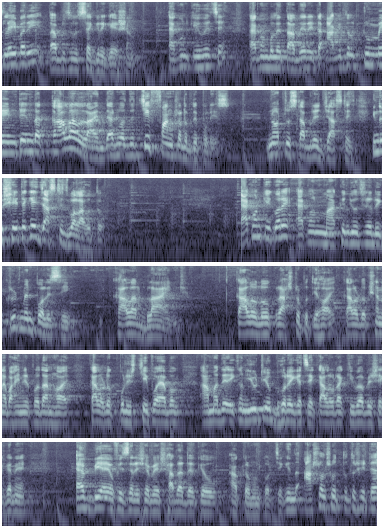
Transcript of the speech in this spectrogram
স্লেভারি তারপর ছিল সেগ্রিগেশন এখন কি হয়েছে? এখন বলে তাদের এটা, আগে ছিল to maintain the colour line that was the chief function of the police not to establish justice কিন্তু সেটাকেই জাস্টিস বলা হতো। এখন কি করে? এখন মার্কিন যুক্তরাষ্ট্রের রিক্রুটমেন্ট পলিসি কালার ব্লাইন্ড কালো লোক রাষ্ট্রপতি হয়, কালো লোক সেনাবাহিনীর প্রধান হয়, কালো লোক পুলিশ চিফ হয়, এবং আমাদের এখন ইউটিউব ভরে গেছে কালোরা কীভাবে সেখানে এফবিআই অফিসার হিসেবে সাদাদেরকেও আক্রমণ করছে। কিন্তু আসল সত্য তো সেটা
